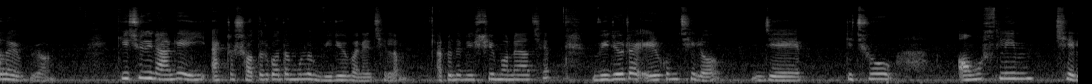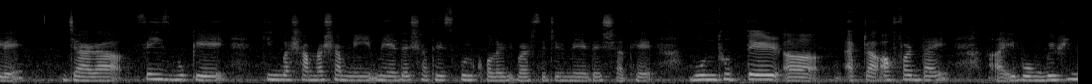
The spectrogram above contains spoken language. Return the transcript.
হ্যালো এভরিওয়ান কিছুদিন আগেই একটা সতর্কতামূলক ভিডিও বানিয়েছিলাম। আপনাদের নিশ্চয়ই মনে আছে। ভিডিওটা এরকম ছিল যে কিছু অমুসলিম ছেলে যারা ফেসবুকে কিংবা সামনাসামনি মেয়েদের সাথে স্কুল, কলেজ, ভার্সিটির মেয়েদের সাথে বন্ধুত্বের একটা অফার দেয় এবং বিভিন্ন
